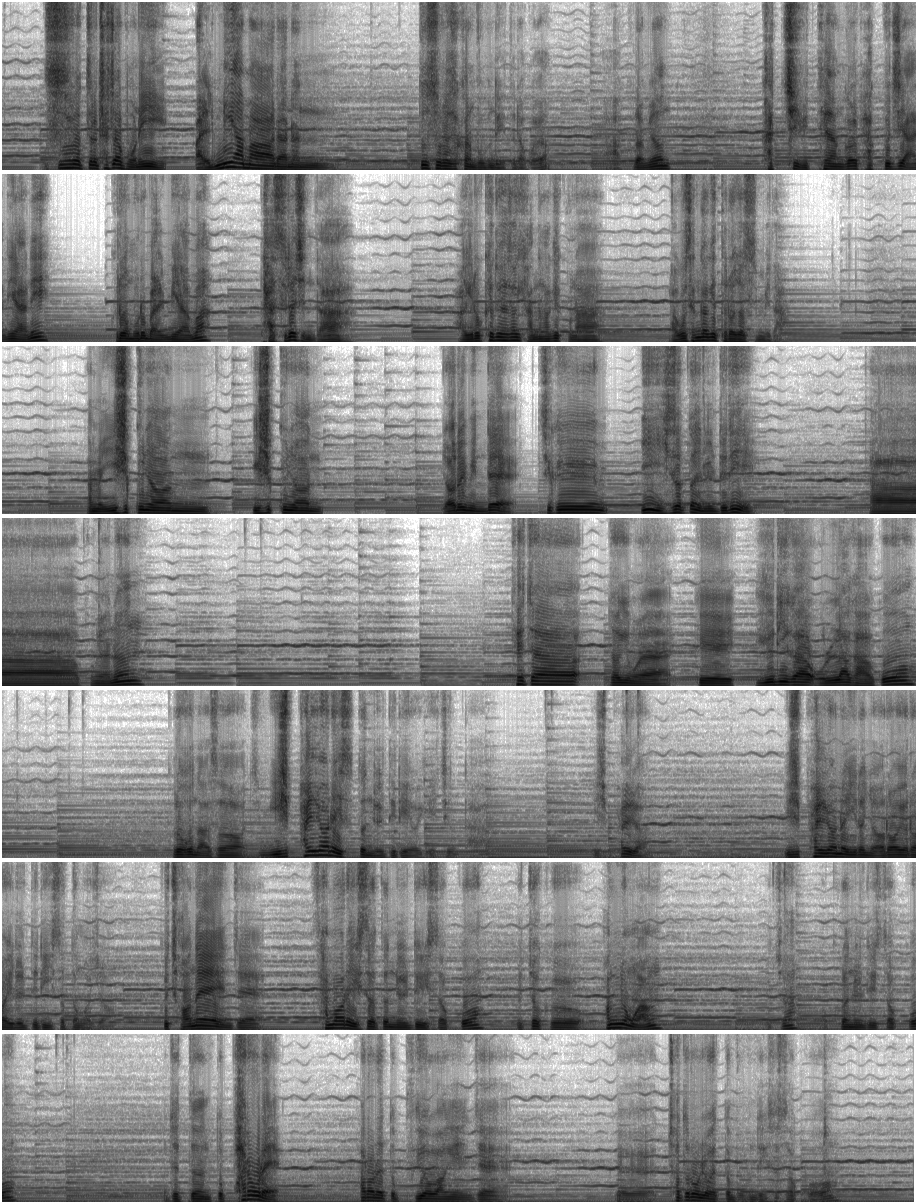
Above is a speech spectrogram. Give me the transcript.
스스로들을 찾아보니 말미암아라는 뜻으로 해석하는 부분도 있더라고요. 아 그러면 같이 위태한 걸 바꾸지 아니하니 그러므로 말미암아 다스려진다. 아 이렇게도 해석이 가능하겠구나 라고 생각이 들어졌습니다. 다음에 29년 29년 여름인데 지금 이 있었던 일들이 다 보면은 태자 저기 뭐야 그 유리가 올라가고 그러고 나서 지금 28년에 있었던 일들이에요 이게 지금 다. 28년. 28년에 이런 여러 여러 일들이 있었던 거죠. 그 전에 이제 3월에 있었던 일도 있었고 그렇죠? 그 황룡왕 그렇죠? 어, 그런 일도 있었고 어쨌든 또 8월에 8월에 또 부여왕이 이제 그 쳐들어오려고 했던 부분도 있었었고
